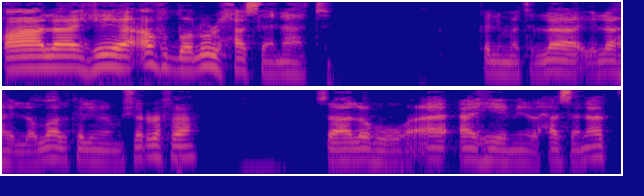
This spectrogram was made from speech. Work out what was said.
قال هي أفضل الحسنات. كلمة لا إله إلا الله الكلمة المشرفة. سأله أهي من الحسنات؟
